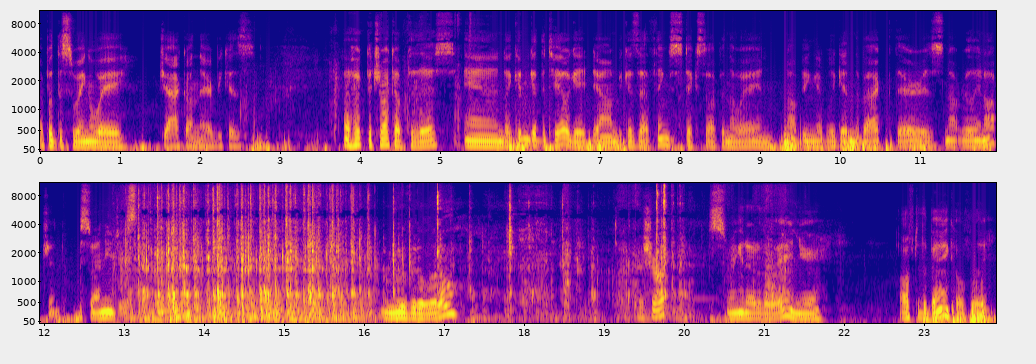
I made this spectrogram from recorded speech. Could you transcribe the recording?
I put the swing away jack on there because I hooked the truck up to this and I couldn't get the tailgate down because that thing sticks up in the way and not being able to get in the back there is not really an option. So I need to just remove it a little, pressure up, swing it out of the way and you're off to the bank hopefully.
